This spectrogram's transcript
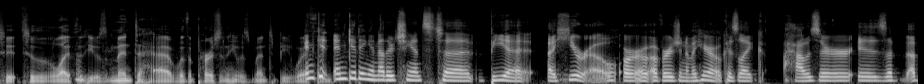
To, to the life that he was meant to have with the person he was meant to be with. and, get, and getting another chance to be a, a hero or a, version of a hero because like hauser is a, a,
